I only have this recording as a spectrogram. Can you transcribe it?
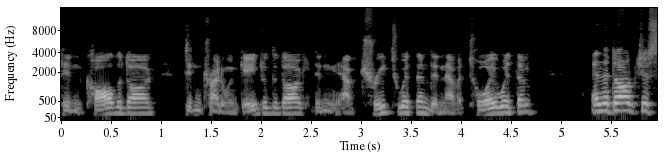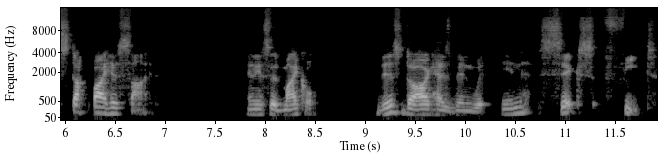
Didn't call the dog, didn't try to engage with the dog. He didn't have treats with him, didn't have a toy with him. And the dog just stuck by his side. And he said, Michael, this dog has been within six feet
